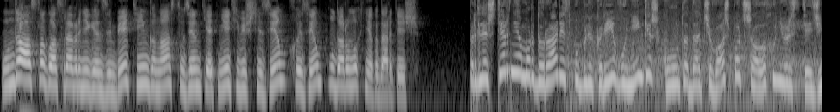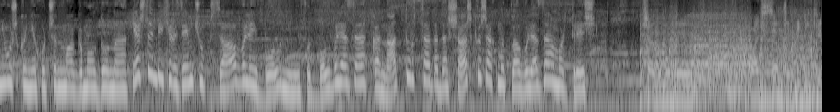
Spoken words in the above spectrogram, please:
Онда аслы гласыра вернеген зімбе тингіна студент етіне тивишнезем хызем пулдарулық негідар деш. Бірлештерне мұрдыра республикари вунинге шкулта да чаваш патшалық университетіне ушкане худшын мага малдуна. Яштен чупса, волейбол, мини-футбол выляза, канат турца да да шашка шахматла выляза амыртреш. Шагы бурды ачысем же педикир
